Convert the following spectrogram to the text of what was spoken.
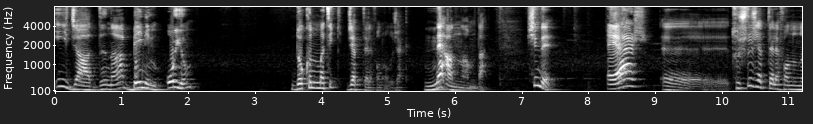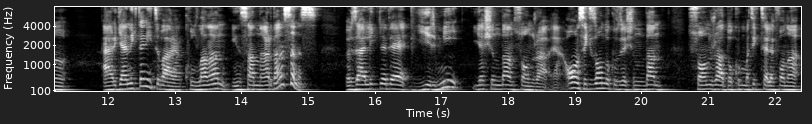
icadına benim oyum dokunmatik cep telefonu olacak. Ne anlamda? Şimdi eğer e, tuşlu cep telefonunu ergenlikten itibaren kullanan insanlardansanız özellikle de 20 yaşından sonra yani 18-19 yaşından sonra dokunmatik telefona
